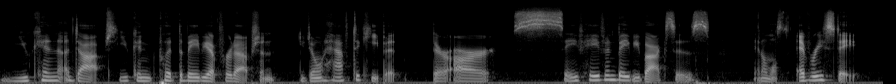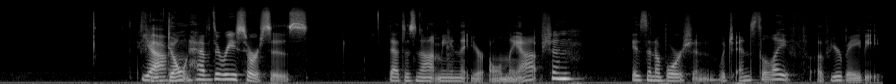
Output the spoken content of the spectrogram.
you can adopt. You can put the baby up for adoption. You don't have to keep it. There are safe haven baby boxes in almost every state. If Yeah. you don't have the resources, that does not mean that your only option is an abortion, which ends the life of your baby.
